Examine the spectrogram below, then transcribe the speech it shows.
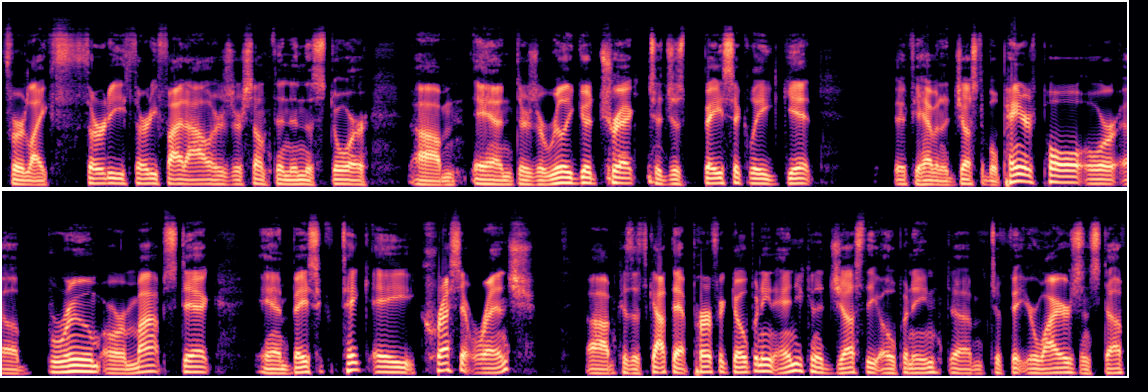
for like 30 $35 or something in the store. Um, and there's a really good trick to just basically get, if you have an adjustable painter's pole or a broom or a mop stick, and basically take a crescent wrench because um, it's got that perfect opening and you can adjust the opening um, to fit your wires and stuff.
